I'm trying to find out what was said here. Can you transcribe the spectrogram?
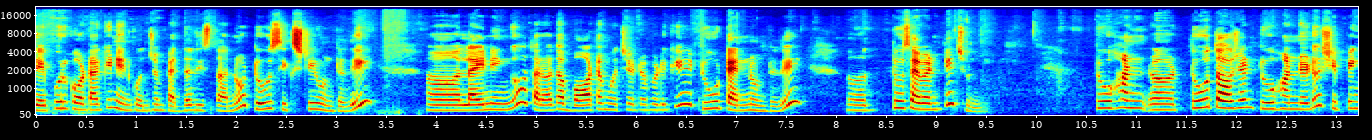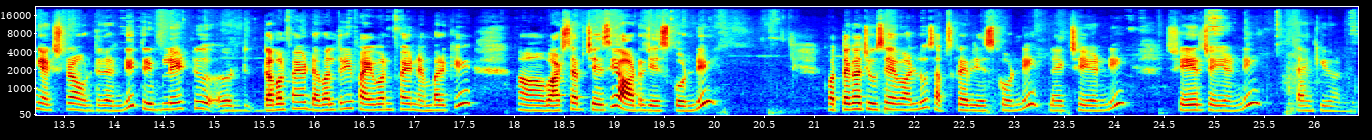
జైపూర్ కోటాకి నేను కొంచెం పెద్దది ఇస్తాను. టూ సిక్స్టీ ఉంటుంది. లైనింగ్ తర్వాత బాటమ్ వచ్చేటప్పటికి టూ టెన్ ఉంటుంది. టూ సెవెంటీ చున్నీ. Two hundred two thousand two hundred shipping extra ఉంటుందండి. Triple eight double five double three five one five నెంబర్కి వాట్సాప్ చేసి ఆర్డర్ చేసుకోండి. కొత్తగా చూసేవాళ్ళు సబ్స్క్రైబ్ చేసుకోండి లైక్ చేయండి షేర్ చేయండి. థ్యాంక్ యూ అండి.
